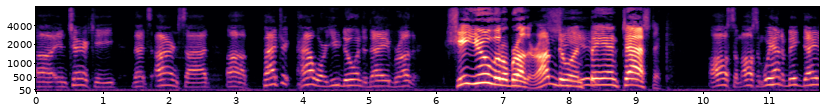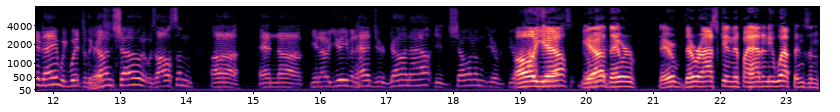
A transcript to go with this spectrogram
uh, in Cherokee. That's Ironside. Uh, Patrick, how are you doing today, brother? She you, little brother. I'm She doing you. fantastic. Awesome, awesome. We had a big day today. We went to the Yes. gun show. It was awesome. Uh, and uh, you know, you even had your gun out. You showing them your. your Oh yeah, yeah. ahead. They were they were they were asking if I had any weapons, and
